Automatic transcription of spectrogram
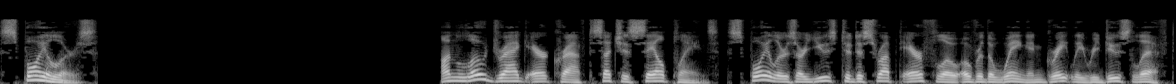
Spoilers On low-drag aircraft such as sailplanes, spoilers are used to disrupt airflow over the wing and greatly reduce lift.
